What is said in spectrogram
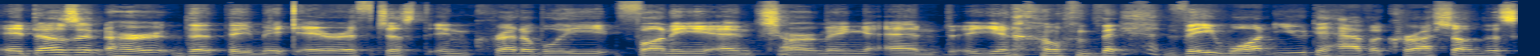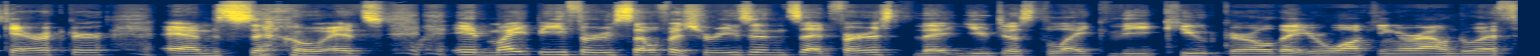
It doesn't hurt that they make Aerith just incredibly funny and charming, and you know they, they want you to have a crush on this character, and so it's it might be through selfish reasons at first that you just like the cute girl that you're walking around with,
